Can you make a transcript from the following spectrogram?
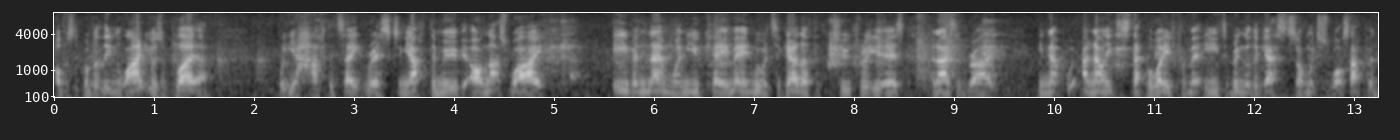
obviously probably even like you as a player, but you have to take risks and you have to move it on. That's why even then when you came in, we were together for two, three years, and I said, right, you know, I now need to step away from it. You need to bring other guests on, which is what's happened.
